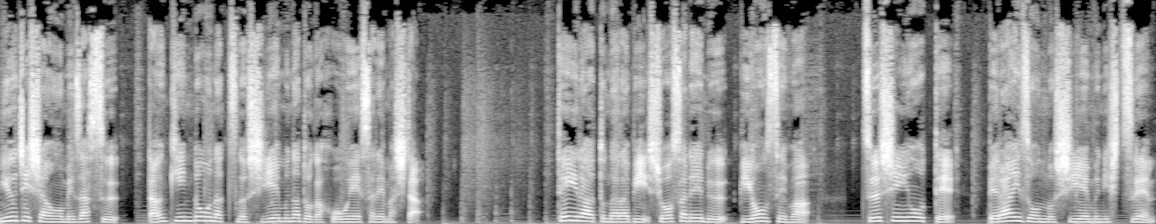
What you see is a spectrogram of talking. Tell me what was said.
ミュージシャンを目指すダンキンドーナツの CM などが放映されました。テイラーと並び称されるビヨンセは、通信大手ベライゾンの CM に出演。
